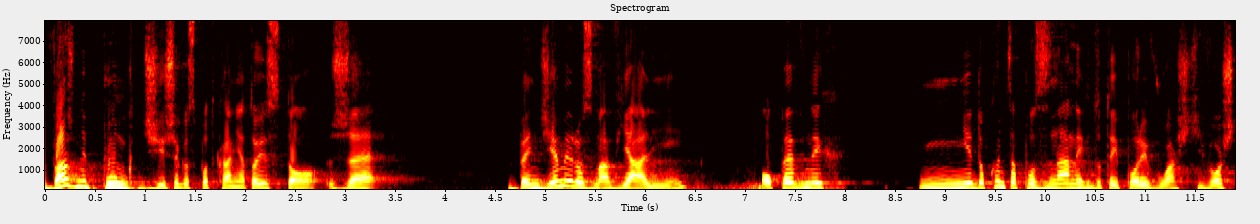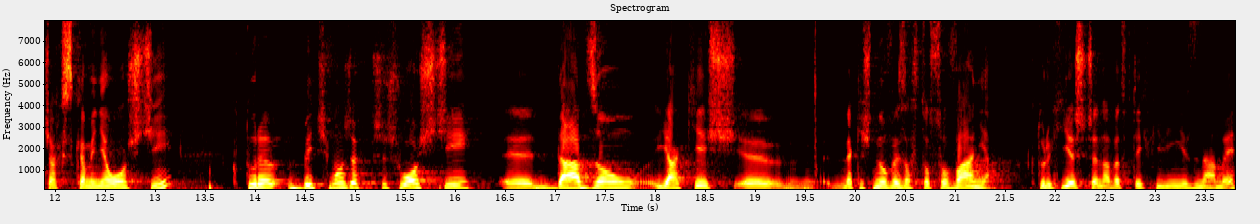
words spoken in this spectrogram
Ważny punkt dzisiejszego spotkania to jest to, że będziemy rozmawiali o pewnych nie do końca poznanych do tej pory właściwościach skamieniałości, które być może w przyszłości y, dadzą jakieś, y, jakieś nowe zastosowania, których jeszcze nawet w tej chwili nie znamy.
